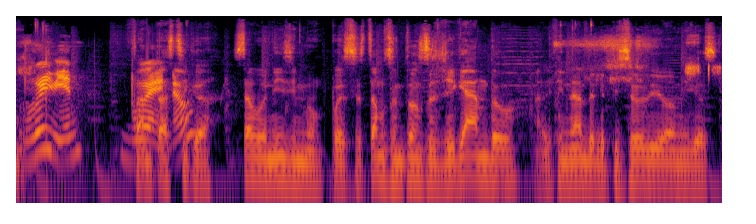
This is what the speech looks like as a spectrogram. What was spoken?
Muy bien. Bueno, Fantástico, está buenísimo. Pues estamos entonces llegando al final del episodio, amigos.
